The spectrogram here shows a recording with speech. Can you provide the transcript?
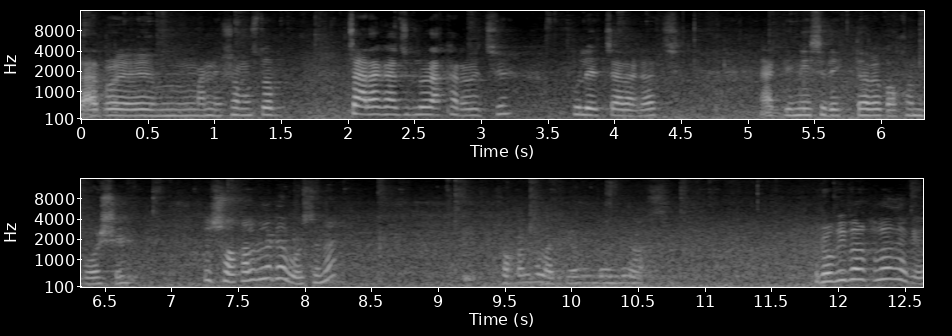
তারপরে মানে সমস্ত চারা গাছগুলো রাখা রয়েছে, ফুলের চারা গাছ একদিন এসে দেখতে হবে কখন বসে। তো সকালবেলাটা বসে না? সকালবেলা কি আমি কোনদিন আসছি? রবিবার খোলা থাকে?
